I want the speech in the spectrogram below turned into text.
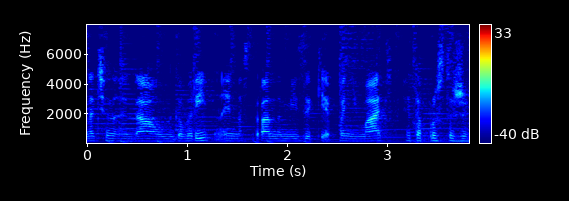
начинает, да, он говорит на иностранном языке, понимать. Это просто же,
